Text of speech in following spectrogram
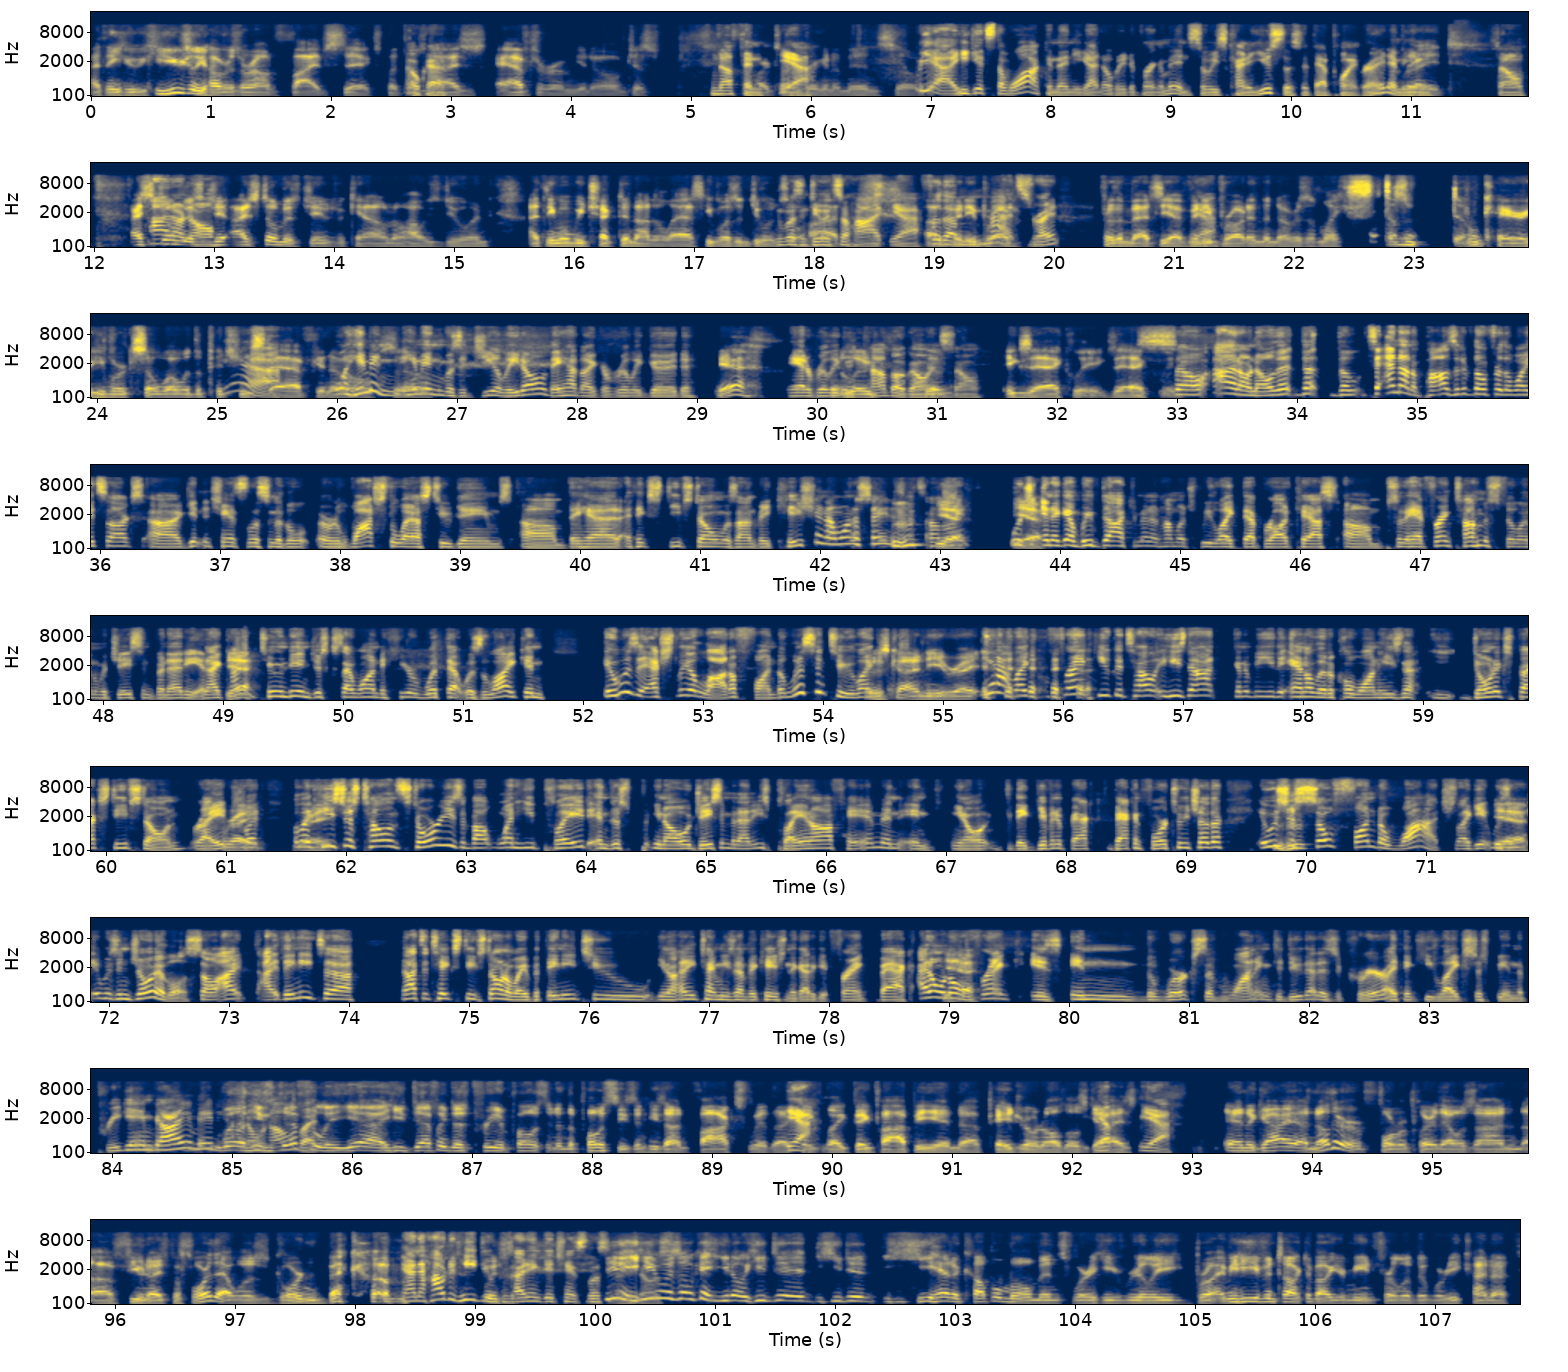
I think he he usually hovers around five six, but those Okay. guys after him, you know, just Nothing. hard time Yeah. bringing him in. So yeah, he gets the walk, and then you got nobody to bring him in, so he's kind of useless at that point, right? I mean, right. so I still don't miss. know. I still miss James McCann. I don't know how he's doing. I think when we checked in on the last, he wasn't doing. he so wasn't doing hot. so hot. Yeah, for Uh, the Vinny brought- Mets, right? for the Mets. Yeah, Vinny Yeah. brought in the numbers. I'm like, doesn't I don't care. He works so well with the pitching Yeah. staff, you know. well, him and so, him and was it Giolito? They had like a really good. yeah, They had a really good little- combo going. the- So, exactly, exactly. so I don't know that the, the to end on a positive though for the White Sox, uh, getting a chance to listen to the or watch the last two games. Um, they had I think Steve Stone was on vacation. I want to say does Mhm. that sound Yeah. right? Which Yeah. and again we've documented how much we like that broadcast. Um, so they had Frank Thomas fill in with Jason Benetti, and I kind of Yeah. tuned in just because I wanted to hear what that was like, and it was actually a lot of fun to listen to. Like it was kind of neat, right? yeah, like Frank, you could tell he's not going to be the analytical one. He's not. Don't expect Steve Stone, right? Right, But but like right. he's just telling stories about when he played, and just you know Jason Benetti's playing off him, and and you know they giving it back back and forth to each other. It was just mm-hmm. so fun to watch. Like it was Yeah. it was enjoyable. So I I they need to. Not to take Steve Stone away, but they need to, you know, anytime he's on vacation, they got to get Frank back. I don't know if Frank is in the works of wanting to do that as a career. I think he likes just being the pregame guy, maybe. I Well, don't he's know, but- definitely, yeah, he definitely does pre and post, and in the postseason, he's on Fox with I Yeah. think like Big Papi and uh, Pedro and all those Yep, guys. Yeah. And a guy, another former player that was on a few nights before that was Gordon Beckham. And how did he do? Because I didn't get a chance to listen. he, to he was okay. You know, he did, he did, he- he had a couple moments where he really brought, I mean, he even talked about Yermin for a little bit where he kind of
